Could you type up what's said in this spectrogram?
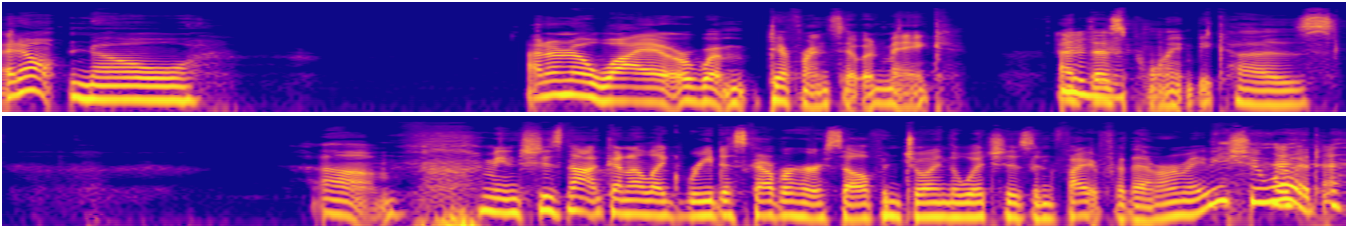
I don't know. I don't know why or what difference it would make at this point because um I mean she's not gonna like rediscover herself and join the witches and fight for them or maybe she would.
